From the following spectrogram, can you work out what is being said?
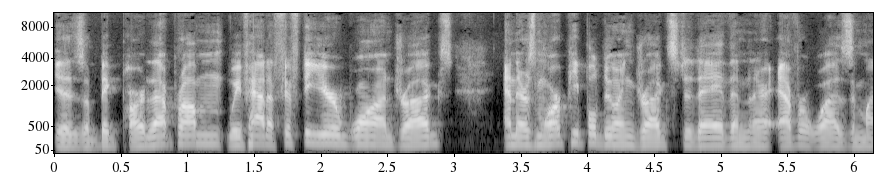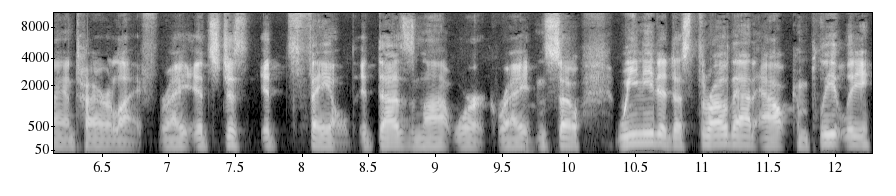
is a big part of that problem. We've had a 50 year war on drugs and there's more people doing drugs today than there ever was in my entire life right? It's just it's failed. It does not work right? And so we need to just throw that out completely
